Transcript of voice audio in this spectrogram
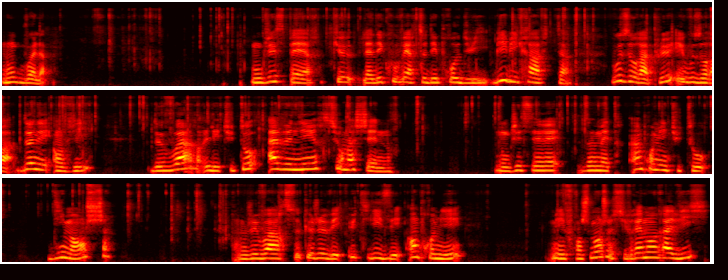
Donc voilà. Donc j'espère que la découverte des produits BibiCraft vous aura plu et vous aura donné envie de voir les tutos à venir sur ma chaîne. Donc j'essaierai de mettre un premier tuto dimanche. je vais voir ce que je vais utiliser en premier. Mais franchement, je suis vraiment ravie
